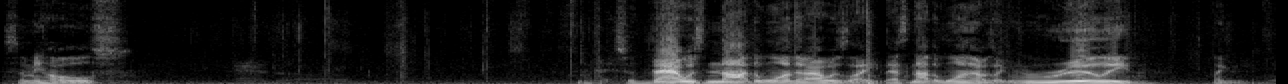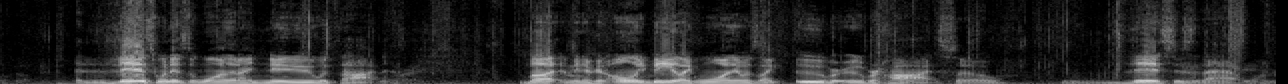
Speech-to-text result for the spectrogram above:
Semi holes. Okay, so that was not the one that I was like. That's not the one that I was like really like. This one is the one that I knew was the hotness. But I mean, there can only be like one that was like uber uber hot. So this is that one.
